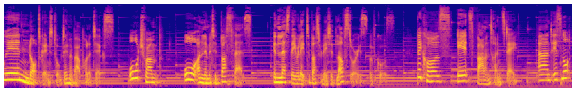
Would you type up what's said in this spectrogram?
we're not going to talk to him about politics, or Trump, or unlimited bus fares, unless they relate to bus related love stories, of course. Because it's Valentine's Day, and it's not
